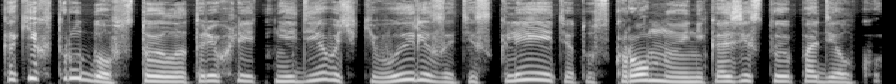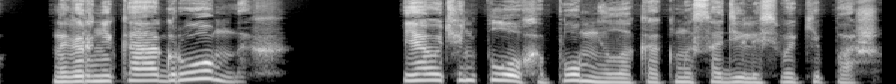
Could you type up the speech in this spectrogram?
Каких трудов стоило трехлетней девочке вырезать и склеить эту скромную и неказистую поделку? Наверняка огромных. Я очень плохо помнила, как мы садились в экипаж.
